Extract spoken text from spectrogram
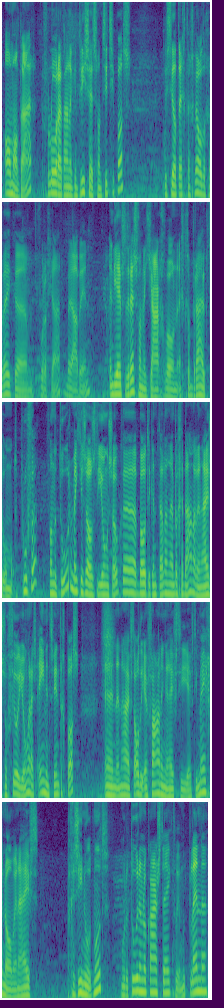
Allemaal daar. Verloor uiteindelijk in drie sets van Tsitsipas. Dus die had echt een geweldige week eh, vorig jaar bij ABN. En die heeft de rest van het jaar gewoon echt gebruikt om te proeven van de Tour. Een beetje zoals de jongens ook eh Botek en Tellen hebben gedaan. Alleen hij is nog veel jonger, hij is 21 pas. En, en hij heeft al die ervaringen heeft hij, heeft hij meegenomen. En hij heeft gezien hoe het moet. Hoe de Tour in elkaar steekt, hoe je moet plannen,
